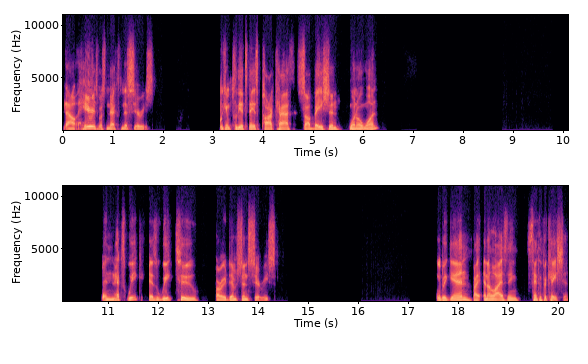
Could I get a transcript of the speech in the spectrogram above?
Now, here's what's next in this series. We completed today's podcast, Salvation 101. And next week is week two of our redemption series. We'll begin by analyzing sanctification.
